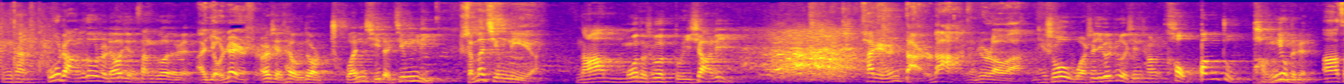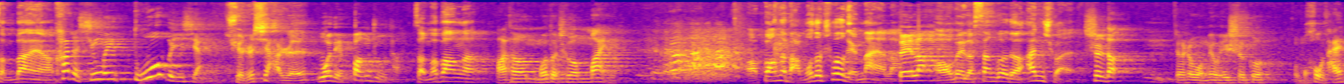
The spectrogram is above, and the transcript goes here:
你看鼓掌的都是了解三哥的人，啊，有认识，而且他有一段传奇的经历，什么经历啊、拿摩托车怼夏利。他这人胆儿大，你知道吧？你说我是一个热心肠、好帮助朋友的人，啊，怎么办呀？他这行为多危险呀！确实吓人，我得帮助他，怎么帮啊？把他摩托车卖了。哦，帮他把摩托车给卖了。对了哦，为了三哥的安全，是的，嗯这是我们有一师哥，我们后台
